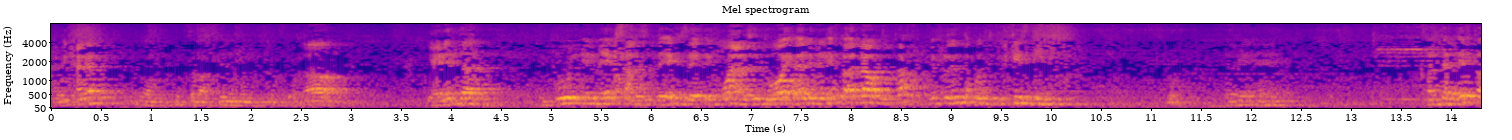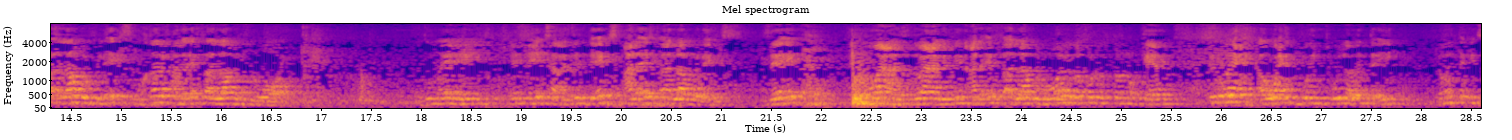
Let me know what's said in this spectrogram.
فاهمين حاجة؟ آه. يعني أنت بتقول ام إكس على 6 إكس زائد ام واي على 6 واي أقل من اف الأول صح؟ افرض أنت كنت في الكيس دي. فأنت الاف الأول في الاكس مختلف عن الاف الأول في الواي تقوم قايل إيه؟ M X على Z X على F allow X زائد M Y على Z Y على 2 على F allow Y ده كله قيمته كام؟ الواحد أو 1.2 لو أنت إيه؟ لو أنت case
